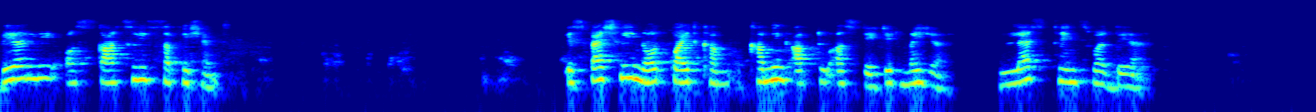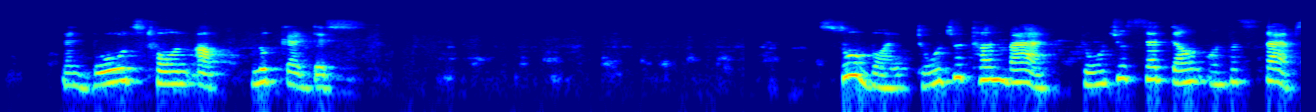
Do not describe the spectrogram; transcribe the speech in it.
barely or scarcely sufficient. Especially not quite com coming up to a stated measure less things were there. And boards thrown up. Look at this. So boy, don't you turn back. Don't you sit down on the steps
